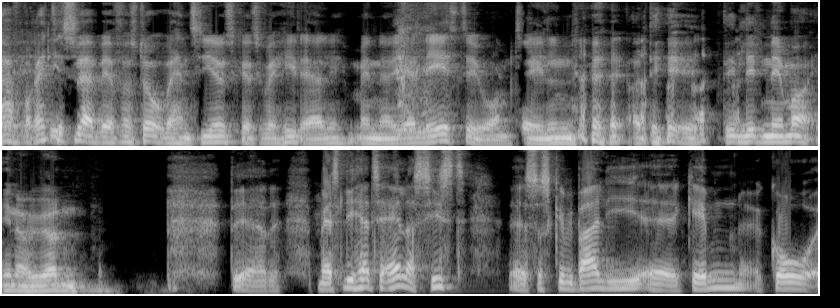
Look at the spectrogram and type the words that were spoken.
har haft rigtig det, svært ved at forstå, hvad han siger, skal jeg skal være helt ærlig. Men uh, jeg læste jo om talen, og det, det er lidt nemmere, end at høre den. Det er det. Men altså lige her til allersidst, uh, så skal vi bare lige gennemgå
